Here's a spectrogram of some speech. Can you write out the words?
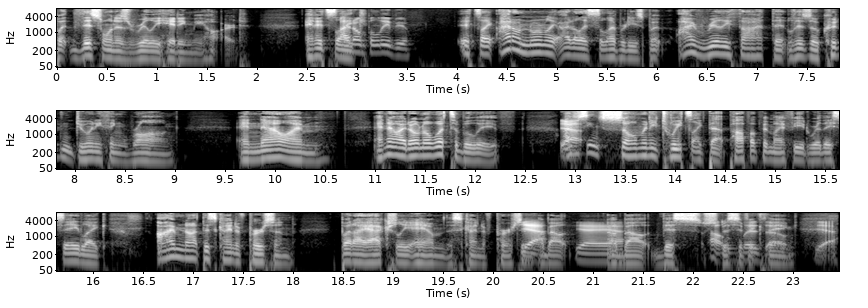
but this one is really hitting me hard," and it's like, I don't believe you. it's like I don't normally idolize celebrities, but I really thought that Lizzo couldn't do anything wrong, and now I'm, and now I don't know what to believe. Yeah. I've seen so many tweets like that pop up in my feed where they say like, "I'm not this kind of person, but I actually am this kind of person Yeah. about Yeah, yeah, about this About specific Lizzo. thing." Yeah.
